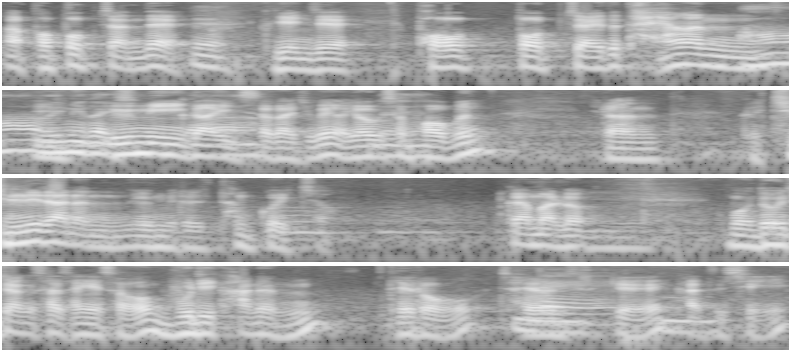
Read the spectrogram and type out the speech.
아, 법법자인데 예. 그게 이제 법법자에도 다양한 아, 이- 의미가 있으니까. 있어가지고요. 여기서 네. 법은 이런 그 진리라는 의미를 담고 있죠. 그야말로 뭐 노장 사상에서 물이 가는 대로 자연스럽게 네. 가듯이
